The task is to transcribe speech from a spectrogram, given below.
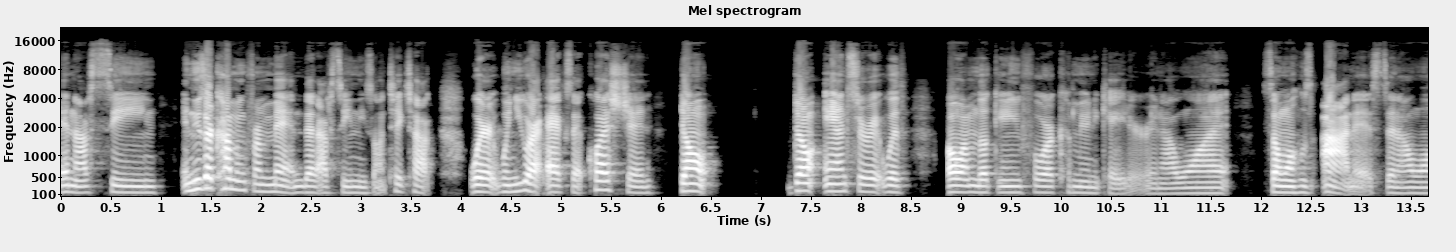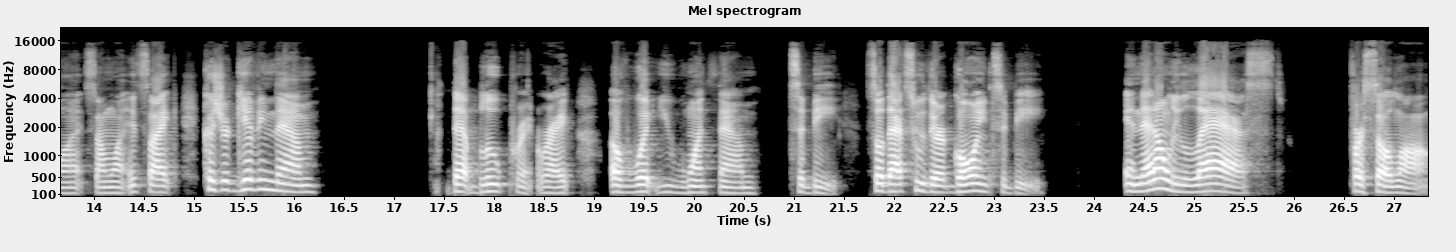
and I've seen, and these are coming from men that I've seen these on TikTok, where when you are asked that question, don't don't answer it with, oh, I'm looking for a communicator and I want someone who's honest and I want someone it's like cuz you're giving them that blueprint, right, of what you want them to be. So that's who they're going to be. And that only lasts for so long.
